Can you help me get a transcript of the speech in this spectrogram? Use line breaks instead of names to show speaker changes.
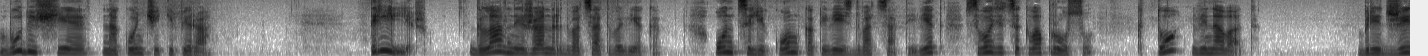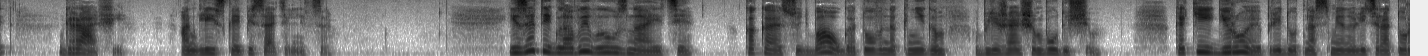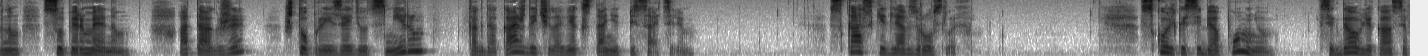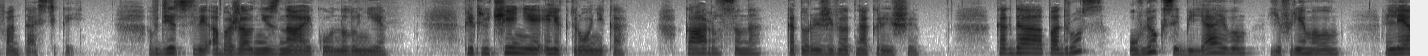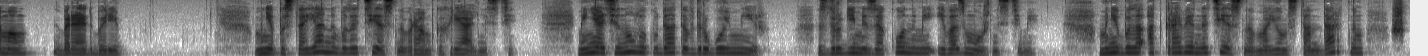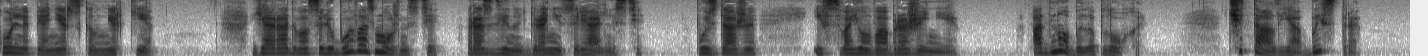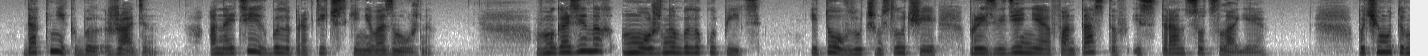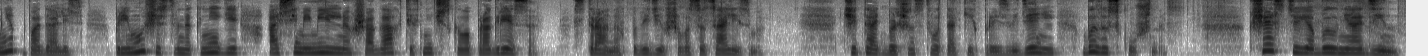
Будущее на кончике пера. Триллер – главный жанр XX века. Он целиком, как и весь XX век, сводится к вопросу «Кто виноват?» Бриджит Графи, английская писательница. Из этой главы вы узнаете, какая судьба уготована книгам в ближайшем будущем, какие герои придут на смену литературным суперменам, а также, что произойдет с миром, когда каждый человек станет писателем. Сказки для взрослых. Сколько себя помню, всегда увлекался фантастикой. В детстве обожал «Незнайку» на Луне, «Приключения электроника», Карлсона, который живет на крыше. Когда подрос, увлекся Беляевым, Ефремовым, Лемом, Брэдбери – мне постоянно было тесно в рамках реальности. Меня тянуло куда-то в другой мир, с другими законами и возможностями. Мне было откровенно тесно в моем стандартном школьно-пионерском мирке. Я радовался любой возможности раздвинуть границы реальности, пусть даже и в своем воображении. Одно было плохо. Читал я быстро, да книг был жаден а найти их было практически невозможно. В магазинах можно было купить, и то, в лучшем случае, произведения фантастов из стран соцлагеря. Почему-то мне попадались преимущественно книги о семимильных шагах технического прогресса в странах победившего социализма. Читать большинство таких произведений было скучно. К счастью, я был не один.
